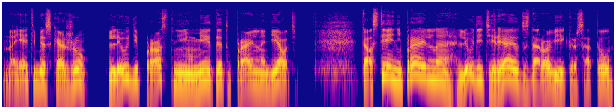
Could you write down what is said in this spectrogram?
Но я тебе скажу, люди просто не умеют это правильно делать. Толстея неправильно, люди теряют здоровье и красоту.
